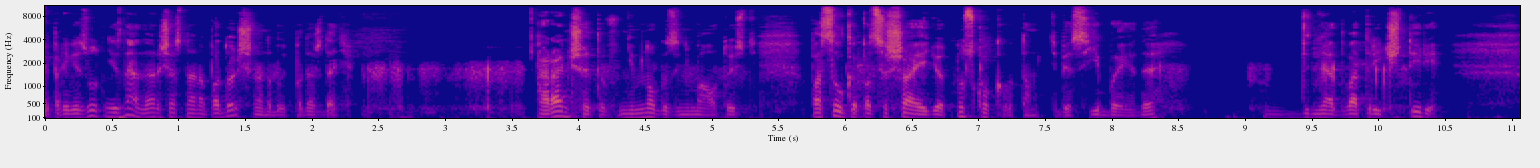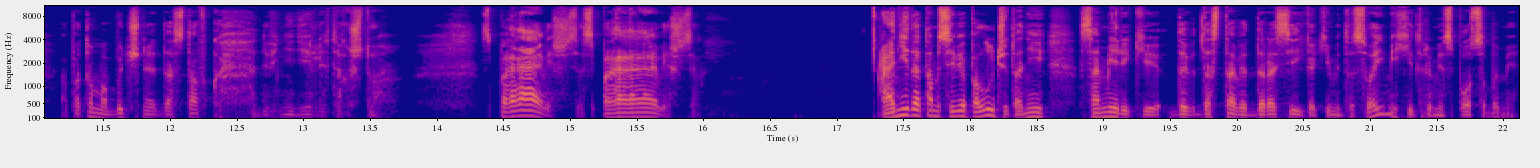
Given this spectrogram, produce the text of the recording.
И привезут, не знаю, наверное, сейчас, наверное, подольше надо будет подождать. А раньше это немного занимало. То есть посылка по США идет, ну сколько вот там тебе с eBay, да? Дня 2, 3, 4. А потом обычная доставка две недели. Так что справишься, справишься. Они-то там себе получат, они с Америки доставят до России какими-то своими хитрыми способами,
